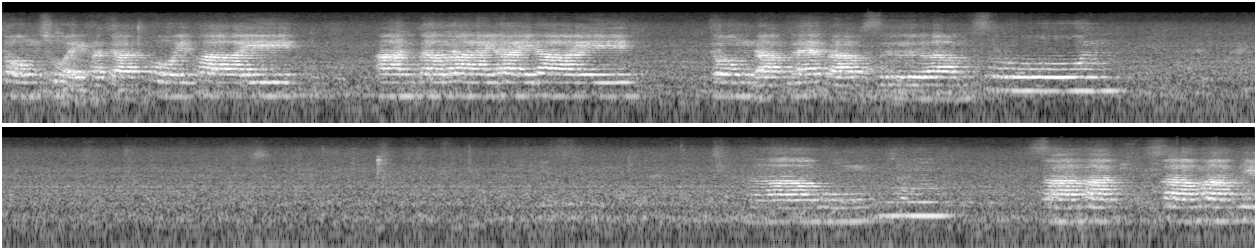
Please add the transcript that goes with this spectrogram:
จงช่วยขจัดโพยภัย อันตรายใดๆจงดับและปรับเสื่อมสูญอาหุงสหัสสมาพิ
